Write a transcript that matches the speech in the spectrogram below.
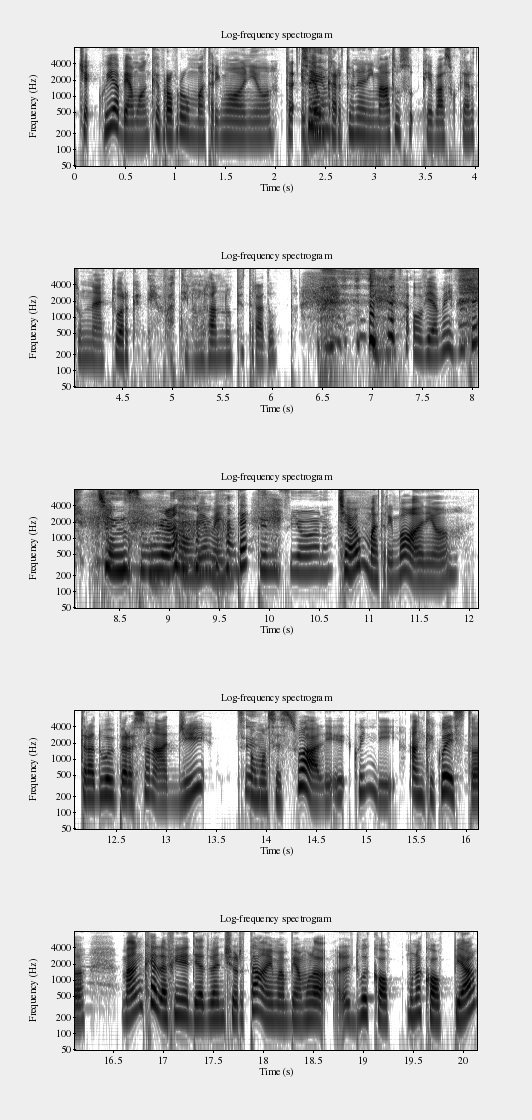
Cioè, qui abbiamo anche proprio un matrimonio, tra- ed Sì. è un cartone animato su- che va su Cartoon Network, e infatti non l'hanno più tradotto. Ovviamente. Censura. Ovviamente. Attenzione. C'è un matrimonio tra due personaggi Sì. omosessuali, quindi anche questo. Ma anche alla fine di Adventure Time abbiamo la- due cop- una coppia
